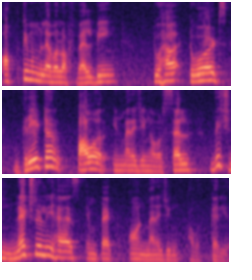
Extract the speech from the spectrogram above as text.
optimum level of well-being to towards greater power in managing our self which naturally has impact on managing our career.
